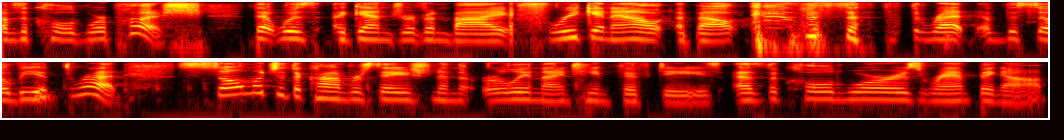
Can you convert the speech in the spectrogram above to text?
of the Cold War push that was again driven by freaking out about the threat of the Soviet threat. So much of the conversation in the early 1950s, as the Cold War is ramping up,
